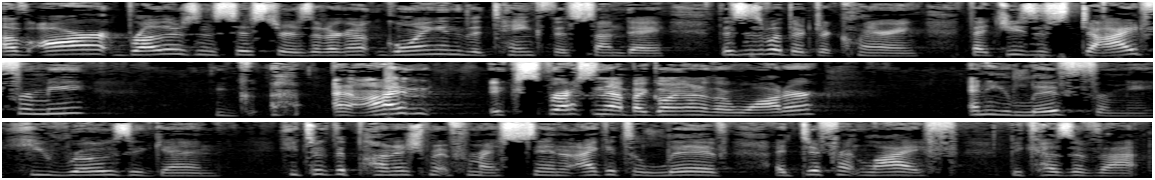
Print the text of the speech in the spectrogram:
of our brothers and sisters that are going into the tank this Sunday, this is what they're declaring that Jesus died for me, and I'm expressing that by going under the water, and he lived for me. He rose again. He took the punishment for my sin, and I get to live a different life because of that.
